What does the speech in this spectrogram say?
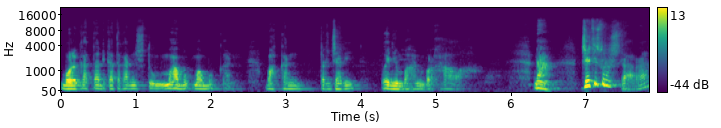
boleh kata dikatakan itu mabuk-mabukan, bahkan terjadi penyembahan berhala. Nah, jadi saudara-saudara,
